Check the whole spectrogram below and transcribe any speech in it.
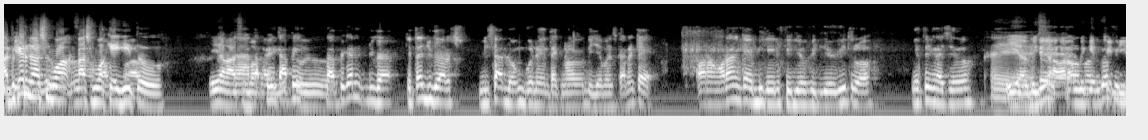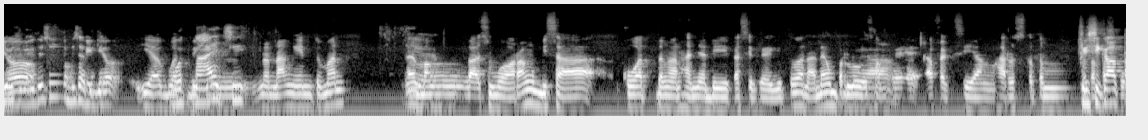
tapi kan nggak semua nggak semua kayak gitu Iya nggak Nah, semua tapi kayak tapi gitu. tapi kan juga kita juga harus bisa dong gunain teknologi zaman sekarang kayak orang-orang kayak bikin video-video gitu loh. Gitu nggak sih lo? Iya bisa Iya, orang bikin video, video-video itu sih bisa video ya buat, buat naik bikin sih. nenangin cuman Iya. emang nggak semua orang bisa kuat dengan hanya dikasih kayak gituan ada yang perlu Ya. sampai afeksi yang harus ketemu physical muka.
